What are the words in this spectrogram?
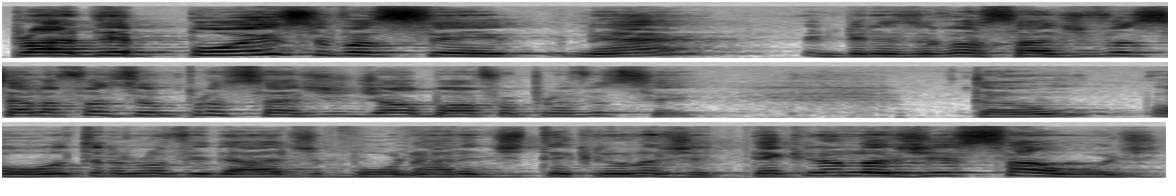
Para depois, se você, né, a empresa gostar de você, ela fazer um processo de job offer para você. Então, outra novidade boa na área de tecnologia. Tecnologia e saúde.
